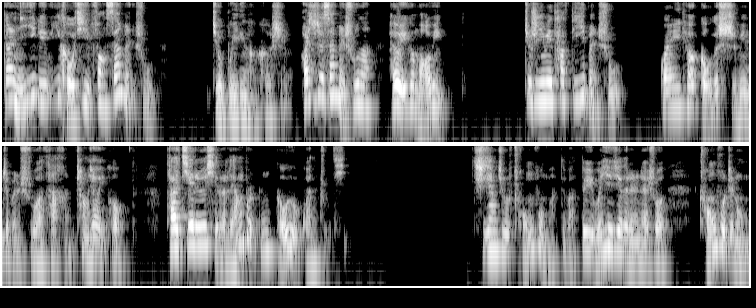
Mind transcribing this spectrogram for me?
但是你一留一口气放三本书，就不一定很合适了。而且这三本书呢，还有一个毛病，就是因为他第一本书关于一条狗的使命这本书啊，它很畅销以后，他接着又写了两本跟狗有关的主题，实际上就是重复嘛，对吧？对于文学界的人来说，重复这种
